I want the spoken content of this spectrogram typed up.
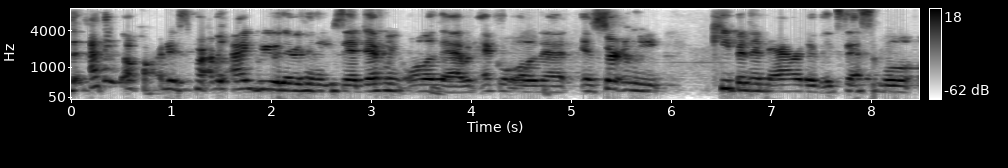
the, I think the hardest part, I mean, I agree with everything that you said, definitely all of that, I would echo all of that, and certainly keeping the narrative accessible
